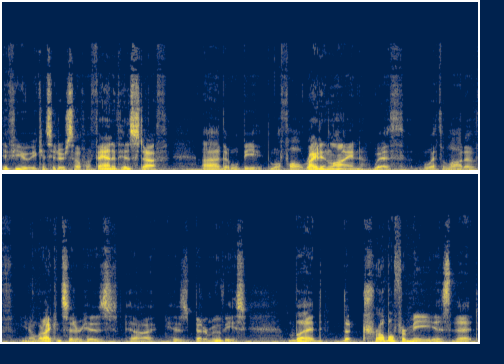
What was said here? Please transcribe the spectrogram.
if you consider yourself a fan of his stuff, uh, that will be will fall right in line with with a lot of you know what I consider his uh, his better movies. But the trouble for me is that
